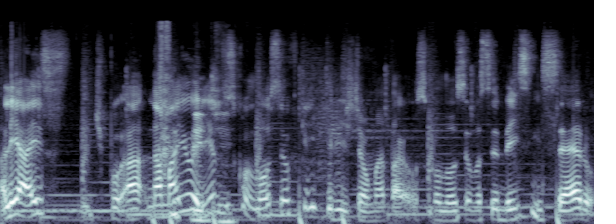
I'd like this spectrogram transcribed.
Aliás, Tipo, a, na maioria dos colossos eu fiquei triste ao matar os colossos, eu vou ser bem sincero.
